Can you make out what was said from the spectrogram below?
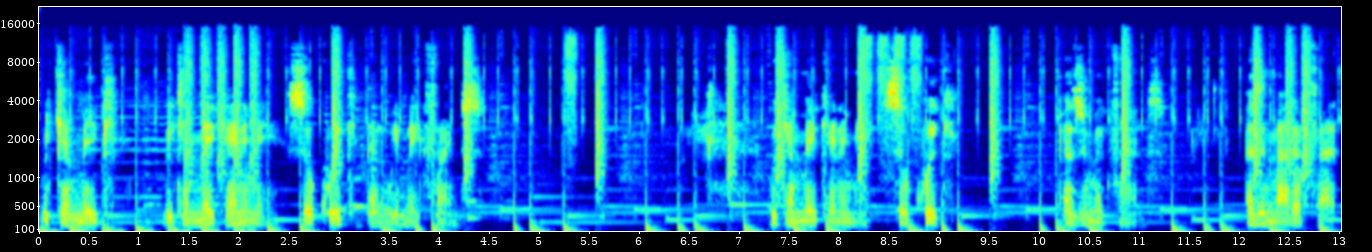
We can make we can make enemy so quick than we make friends. We can make enemy so quick as we make friends. As a matter of fact,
